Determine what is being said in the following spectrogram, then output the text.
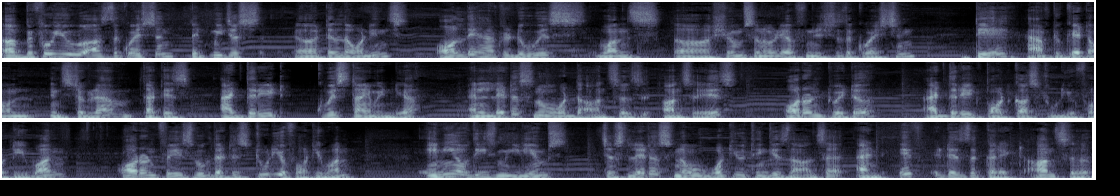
Uh, before you ask the question, let me just uh, tell the audience all they have to do is once uh, Shivam Sonoria finishes the question, they have to get on Instagram, that is at the rate Quiz Time India, and let us know what the answers, answer is, or on Twitter at the rate Podcast Studio 41, or on Facebook, that is Studio 41 any of these mediums, just let us know what you think is the answer, and if it is the correct answer,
